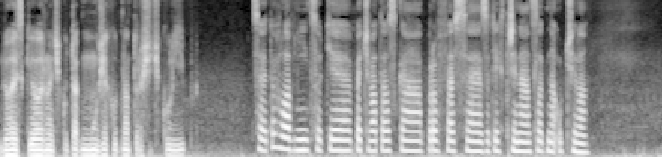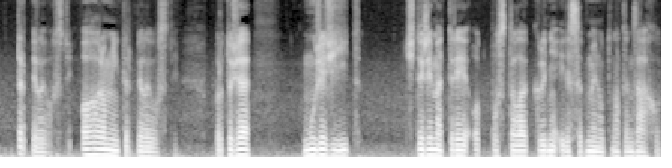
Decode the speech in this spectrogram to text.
do hezkého hrnečku, tak může chutnat trošičku líp. Co je to hlavní, co tě pečovatelská profese za těch 13 let naučila? Trpělivosti. Ohromný trpělivosti. Protože může žít 4 metry od postele klidně i 10 minut na ten záchod.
